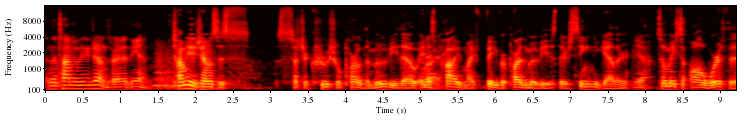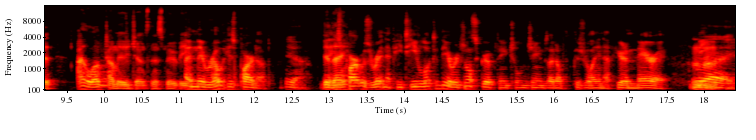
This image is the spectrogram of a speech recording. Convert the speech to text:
And then Tommy Lee Jones right at the end. Tommy Lee Jones is such a crucial part of the movie, though, and it's probably my favorite part of the movie is their scene together. Yeah. So it makes it all worth it. I love Tommy Lee Jones in this movie. And they wrote his part up. Yeah. Did his they? part was written up. He, he looked at the original script and he told James, "I don't think there's really enough here to merit me. Right.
